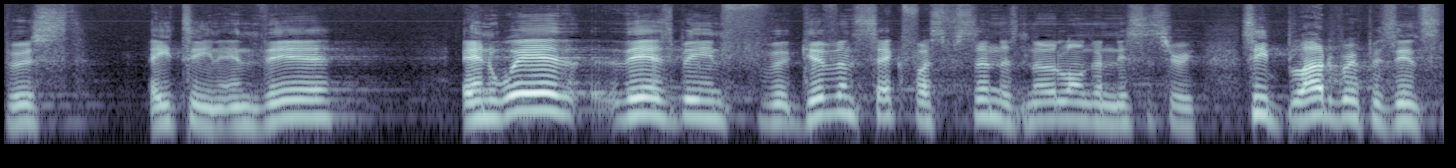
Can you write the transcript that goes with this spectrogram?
Verse 18, and there and where there's been forgiven sacrifice for sin is no longer necessary. See, blood represents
